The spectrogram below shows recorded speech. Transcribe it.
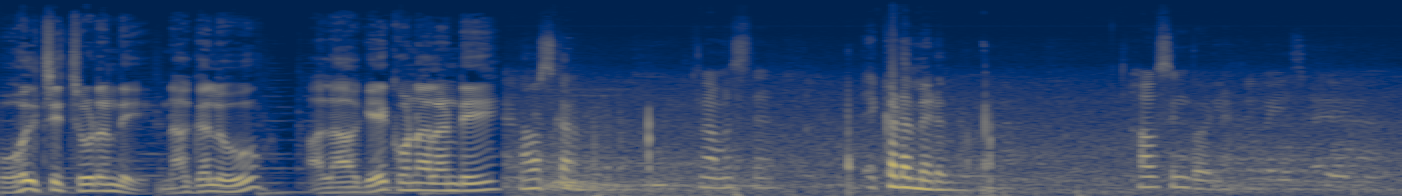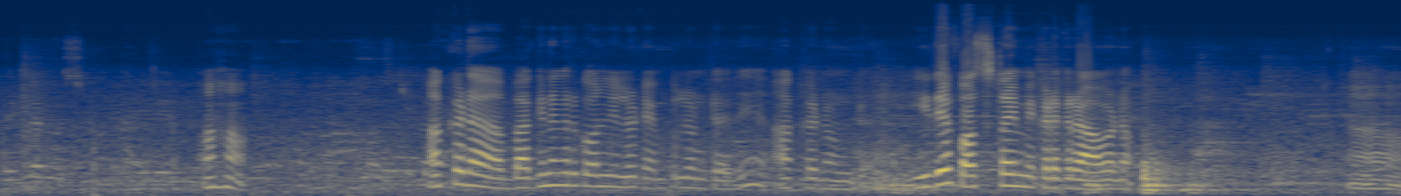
పోల్చి చూడండి. నగలు అలాగే కొనాలండి. నమస్కారం. నమస్తే. ఎక్కడ మేడం హౌసింగ్ బోర్డ్ ఆహా. అక్కడ భాగ్యనగర్ కాలనీలో టెంపుల్ ఉంటుంది. అక్కడ ఉంటుంది. ఇదే ఫస్ట్ టైం ఇక్కడికి రావడం. ఆ,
